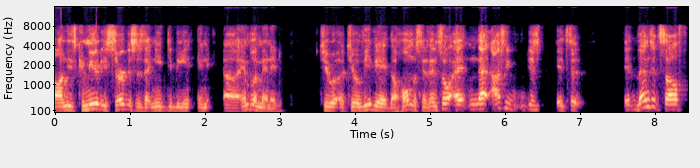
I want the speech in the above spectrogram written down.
on these community services that need to be in, uh, implemented to uh, to alleviate the homelessness, and so and that actually just it's a it lends itself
